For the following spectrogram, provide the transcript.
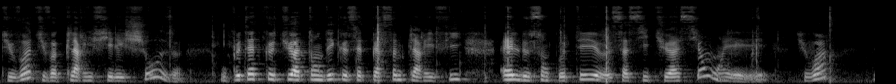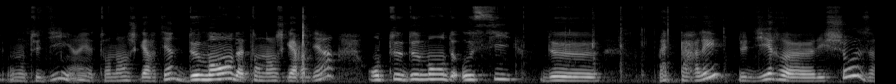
tu vois, tu vas clarifier les choses. Ou peut-être que tu attendais que cette personne clarifie, elle, de son côté, euh, sa situation. Et tu vois, on te dit, hein, ton ange gardien, demande à ton ange gardien. On te demande aussi de, bah, parler, de dire euh, les choses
